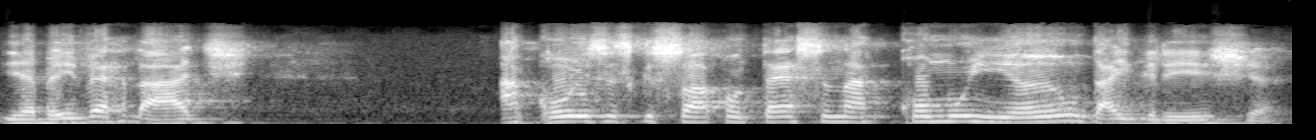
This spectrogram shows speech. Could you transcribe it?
E é bem verdade. Há coisas que só acontecem na comunhão da igreja.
